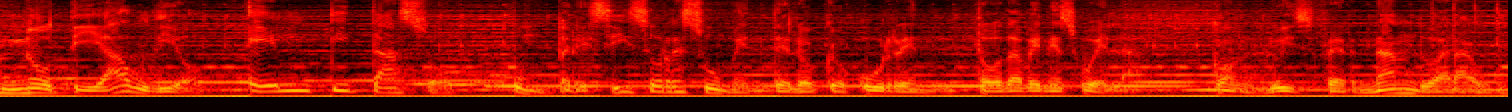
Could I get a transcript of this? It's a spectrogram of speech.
Notiaudio, El Pitazo, un preciso resumen de lo que ocurre en toda Venezuela, con Luis Fernando Araújo.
